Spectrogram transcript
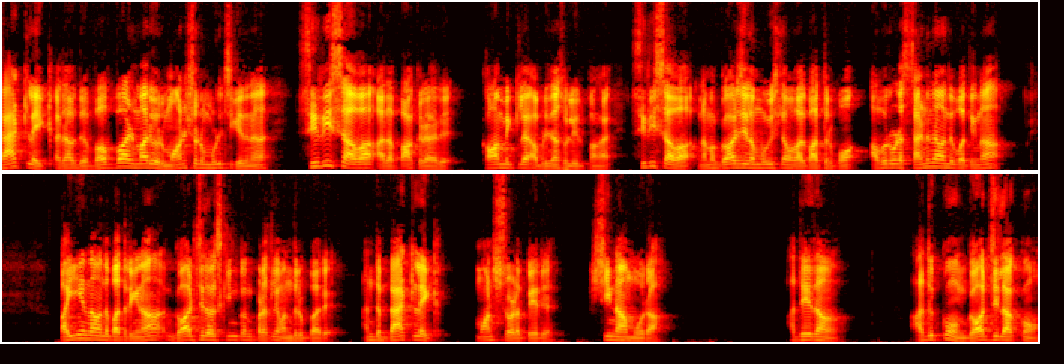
பேட் லைக் அதாவது வவ்வால் மாதிரி ஒரு மான்ஸ்டர் முடிச்சுக்குதுன்னா சிரிசாவா அதை பார்க்குறாரு. காமிக்கில் அப்படி தான் சொல்லியிருப்பாங்க. சிரிசாவா நம்ம காட்ஜிலா மூவிஸில் நம்ம பார்த்துருப்போம். அவரோட சன்னு தான் வந்து பார்த்தீங்கன்னா பையன் தான் வந்து பார்த்துட்டிங்கன்னா காட்ஜிலா கிங் காங் படத்துலேயும் வந்திருப்பார். அந்த பேட் லைக் மான்ஸ்டரோட பேர். ஷினாமூரா. அதே தான் அதுக்கும் காட்ஜிலாக்கும்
